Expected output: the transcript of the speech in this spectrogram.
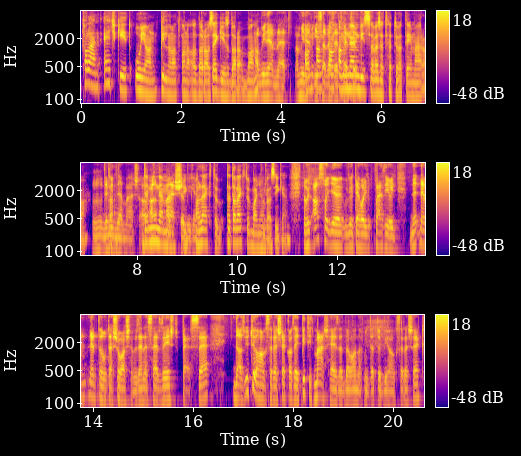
talán egy-két olyan pillanat van a darab, az egész darabban. Ami nem lehet, ami nem ami, visszavezethető. Ami nem visszavezethető a témára. Mm, de Ta, minden más. A, de minden a, a másik. Legtöbb, igen. a legtöbb, tehát a legtöbb anyag az, igen. De most az, hogy te, hogy kvázi, hogy ne, nem, nem tanultál sohasem zeneszerzést, persze, de az ütőhangszeresek az egy picit más helyzetben vannak, mint a többi hangszeresek,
